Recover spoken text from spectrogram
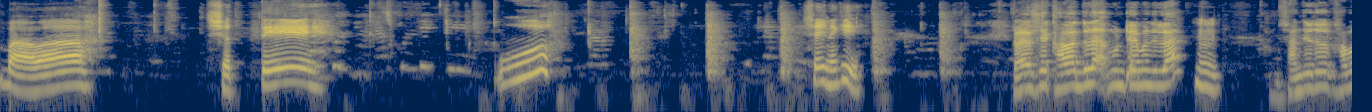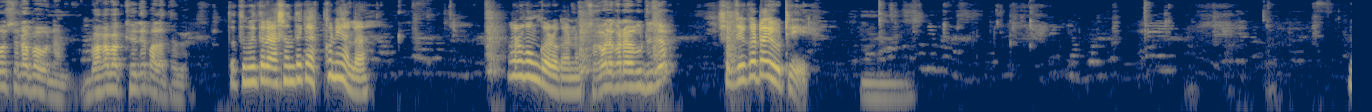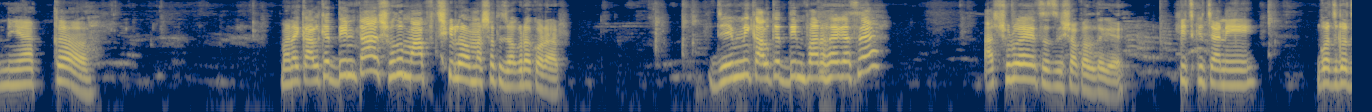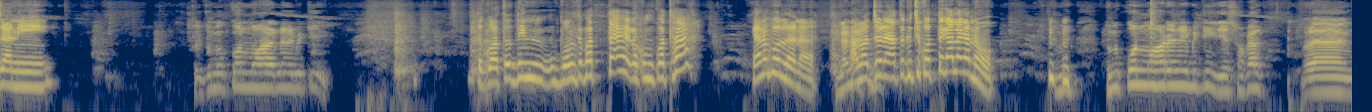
বাবা, সত্যি? উ সেই নাকি? তাহলে সে খাবার দিলে এমন টাইমে দিলে হুম। শান্তি তো খাব সেটা পাবো না। বাঘা বাঘ খেতে পালাতে হবে। তো তুমি তো রেশন থেকে এক্ষুনি এলা? ওরকম করো কেন? সকালে কটা উঠেছে? সে যে কটাই উঠি। নিয়াক্কা মানে কালকের দিনটা শুধু মাপ ছিল আমার সাথে ঝগড়া করার। যেমনি কালকের দিন পার হয়ে গেছে আর শুরু হয়ে গেছে সকাল থেকে। খিচকিচানি গজগজানি। তুমি কোন মহারানের বিটি তো গতদিন বলতে পারতা এরকম কথা? কেন বললে না? আমার জন্য এত কিছু করতে গেলে কেন? তুমি- কোন মহারানের বিটি যে সকাল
